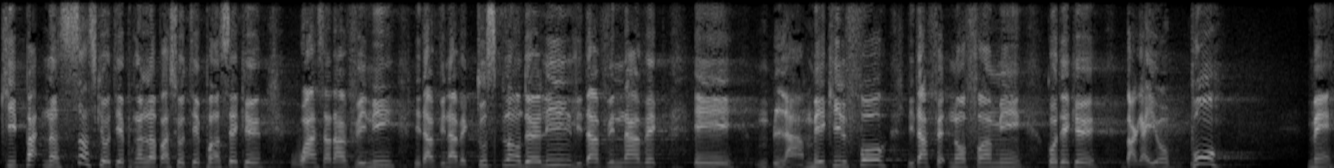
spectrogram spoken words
qui pas dans le sens que tu prends là parce que tu pensais que ouais, ça t'a venu, il t'a venu avec tout splendeur, il t'a venu avec et l'armée qu'il faut, il t'a fait nos familles, côté que bagaille bon, mais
